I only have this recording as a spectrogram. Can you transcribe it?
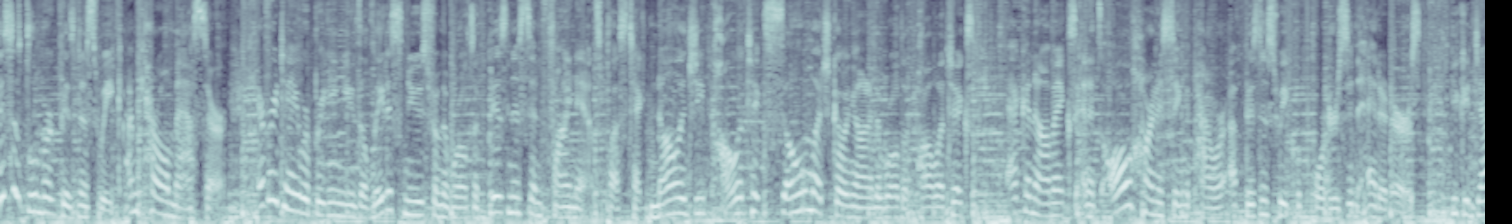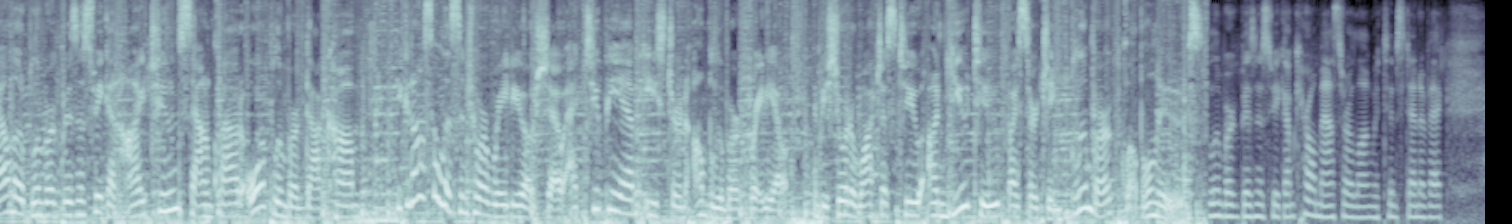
This is Bloomberg Business Week. I'm Carol Massar. Every day we're bringing you the latest news from the worlds of business and finance, plus technology, politics, so much going on in the world of politics, economics, and it's all harnessing the power of Business Week reporters and editors. You can download Bloomberg Business Week on iTunes, SoundCloud, or Bloomberg.com. You can also listen to our radio show at 2 p.m. Eastern on Bloomberg Radio. And be sure to watch us too on YouTube by searching Bloomberg Global News. Bloomberg Business Week. I'm Carol Massar along with Tim Stenovec.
